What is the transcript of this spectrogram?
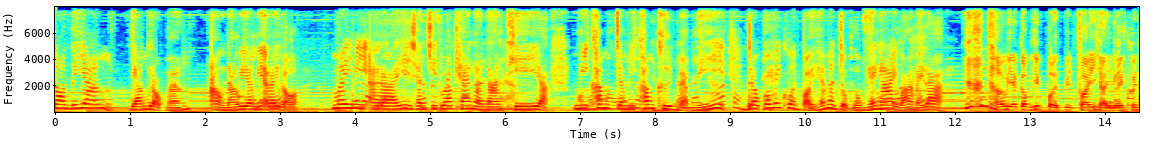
นอนหรือยัง ยังหรอกมั้งอ้าวนาเวียมีอะไรเหรอ ไม่มีอะไร ฉันคิดว่าแค่นานๆทีอะ มีค่ำจะมีค่ำคืนแบบนี้ เราก็ไม่ควรปล่อยให้มันจบลงง่าย ๆ ว่าไหมล่ะ นาเวียกับฮิปเปิดปิดไฟใหญ่เลยคุณ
